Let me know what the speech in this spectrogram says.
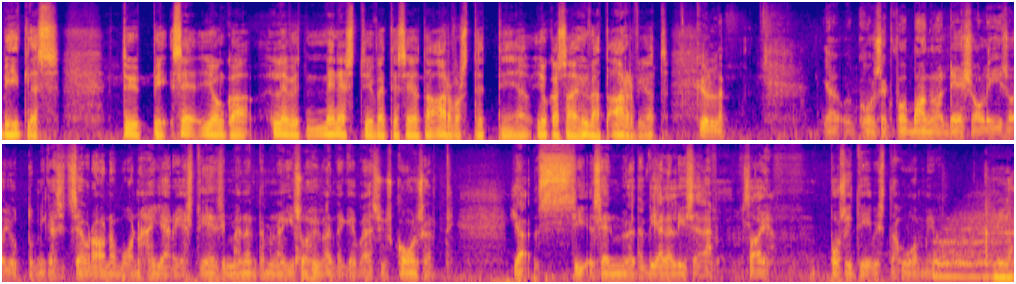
Beatles tyyppi, se jonka levyt menestyivät ja se jota arvostettiin ja joka sai hyvät arviot. Kyllä. Ja Concert for Bangladesh oli iso juttu, mikä sitten seuraavana vuonna hän järjesti ensimmäinen tämmöinen iso hyvän tekeväisyyskonsertti. Ja sen myötä vielä lisää sai positiivista huomioon. Kyllä.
